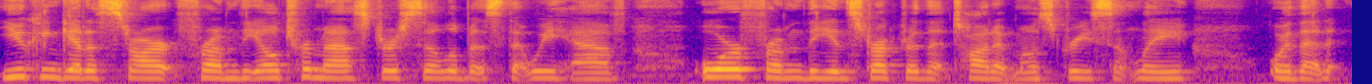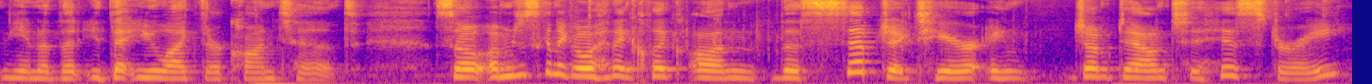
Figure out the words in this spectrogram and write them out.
you can get a start from the Ultramaster syllabus that we have, or from the instructor that taught it most recently, or that you know that that you like their content. So I'm just going to go ahead and click on the subject here and jump down to history.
